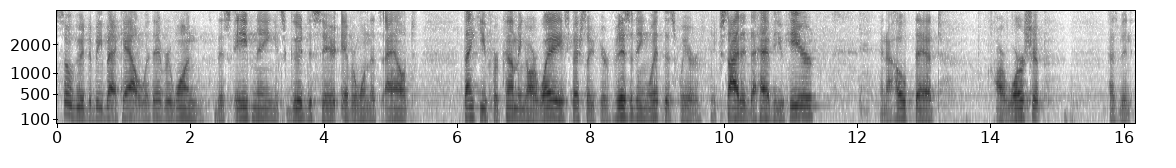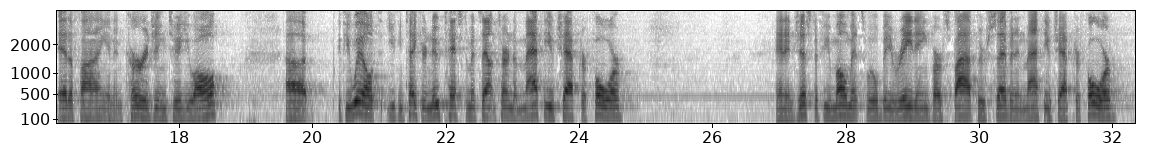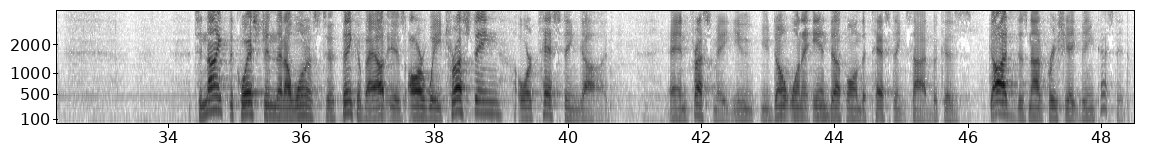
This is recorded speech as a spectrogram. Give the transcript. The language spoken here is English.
So good to be back out with everyone this evening. It's good to see everyone that's out. Thank you for coming our way, especially if you're visiting with us. We are excited to have you here, and I hope that our worship has been edifying and encouraging to you all. Uh, if you will, you can take your New Testaments out and turn to Matthew chapter 4. And in just a few moments, we'll be reading verse 5 through 7 in Matthew chapter 4. Tonight, the question that I want us to think about is Are we trusting or testing God? And trust me, you, you don't want to end up on the testing side because God does not appreciate being tested.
